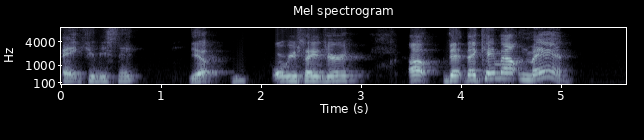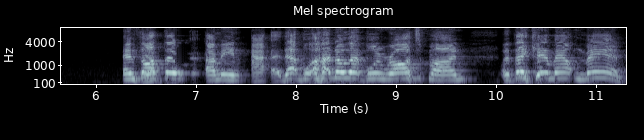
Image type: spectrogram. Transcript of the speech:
Fake QB sneak. Yep. What were you saying, Jerry? Oh, they, they came out in man and thought yep. they. I mean, I, that I know that blew Rod's mind that they came out in man.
